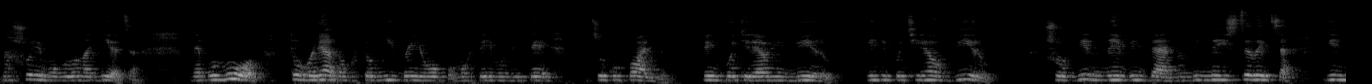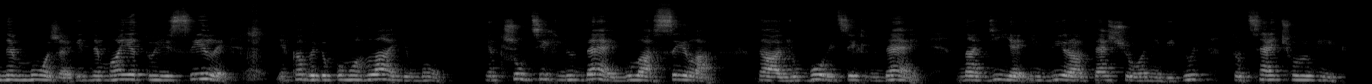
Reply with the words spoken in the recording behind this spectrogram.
На що йому було надіятися? Не було того рядом, хто міг би його допомогти йому війти в цю купальню. Він потеряв і віру. Він і потеряв віру, що він не війде, ну він не ісцелиться, він не може, він не має тої сили, яка би допомогла йому. Якщо в цих людей була сила та любові цих людей, надія і віра в те, що вони війдуть, то цей чоловік,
